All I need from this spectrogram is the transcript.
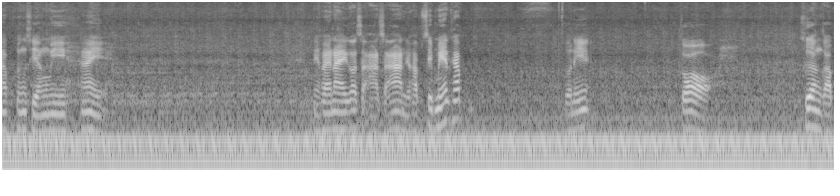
ครับ เครื่องเสียงมีให้ ในภายในก็สะอาดสะอ้านอยู่ครับ 10 เมตรครับ ตัวนี้ก็เครื่องกับ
